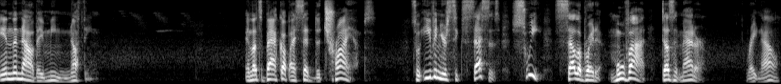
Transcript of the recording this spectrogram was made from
In the now they mean nothing. And let's back up. I said the triumphs. So even your successes, sweet, celebrate it, move on, doesn't matter right now.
